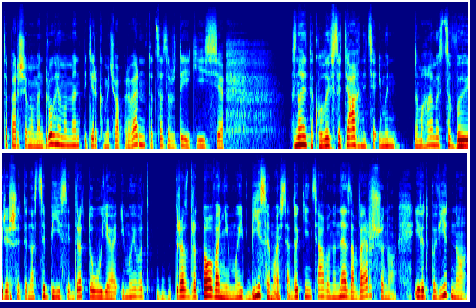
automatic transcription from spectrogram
Це перший момент. Другий момент п'ятірка мечова перевернута це завжди якісь, е, знаєте, коли все тягнеться, і ми намагаємось це вирішити, нас це бісить, дратує, і ми от роздратовані, ми бісимося, до кінця воно не завершено, і відповідно.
